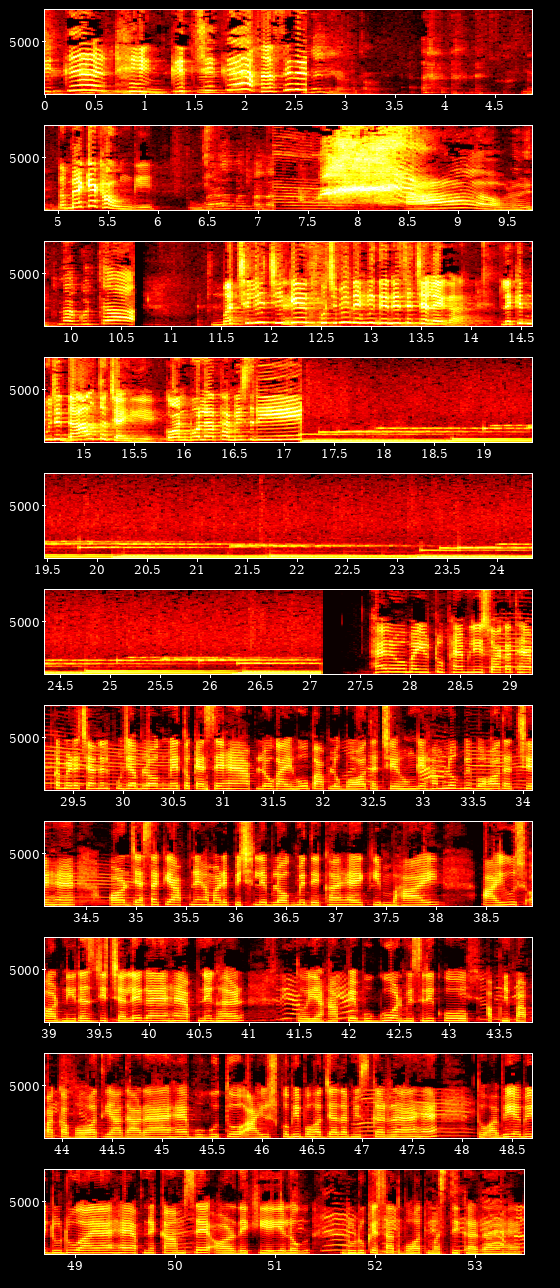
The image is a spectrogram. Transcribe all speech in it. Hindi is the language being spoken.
चिकन चिकन हँसी दे नहीं लिया बताओ। तो मैं क्या खाऊँगी? तुम्हारा कुछ पता आ, इतना गुच्चा मछली चिकन कुछ भी नहीं देने से चलेगा लेकिन मुझे दाल तो चाहिए। कौन बोला था मिश्री? हेलो मैं यूट्यूब फैमिली स्वागत है आपका मेरे चैनल पूजा ब्लॉग में। तो कैसे हैं आप लोग? आई होप आप लोग बहुत अच्छे होंगे। हम लोग भी बहुत अच्छे हैं। और जैसा कि आपने हमारे पिछले ब्लॉग में देखा है कि भाई आयुष और नीरज जी चले गए हैं अपने घर। तो यहाँ पे बुग्गू और मिश्री को अपने पापा का बहुत याद आ रहा है। बुग्गू तो आयुष को भी बहुत ज़्यादा मिस कर रहा है। तो अभी अभी डूडू आया है अपने काम से। और देखिए, ये लोग डूडू के साथ बहुत मस्ती कर रहा है।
